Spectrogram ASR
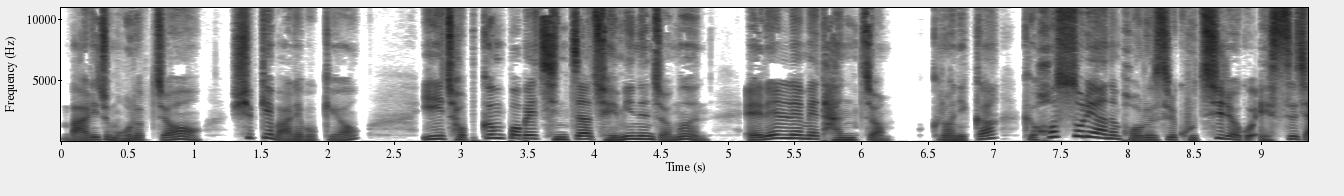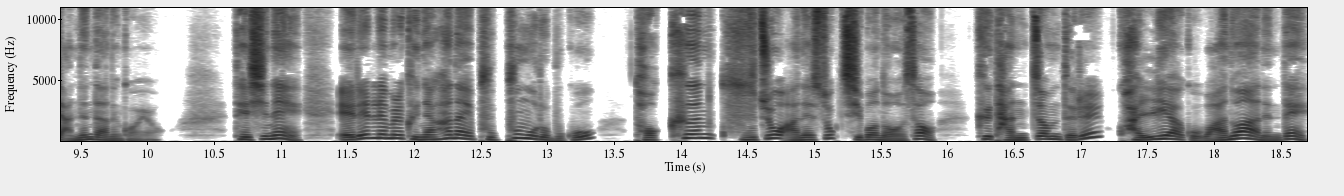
말이 좀 어렵죠? 쉽게 말해볼게요. 이 접근법의 진짜 재미있는 점은 LLM의 단점, 그러니까 그 헛소리하는 버릇을 고치려고 애쓰지 않는다는 거예요. 대신에 LLM을 그냥 하나의 부품으로 보고 더 큰 구조 안에 쏙 집어넣어서 그 단점들을 관리하고 완화하는데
